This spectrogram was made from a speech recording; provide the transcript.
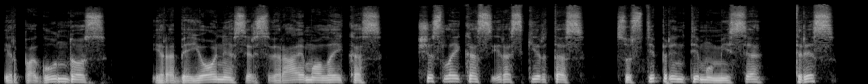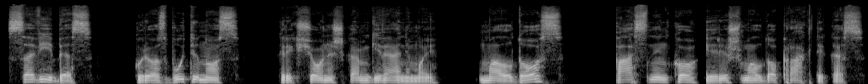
ir pagundos, ir abejonės, ir sviravimo laikas. Šis laikas yra skirtas sustiprinti mumise tris savybės, kurios būtinos krikščioniškam gyvenimui - maldos, pasninko ir išmaldo praktikas,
